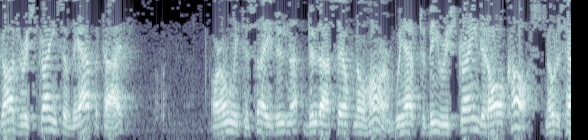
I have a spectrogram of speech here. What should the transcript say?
God's restraints of the appetite are only to say, do, not, do thyself no harm. We have to be restrained at all costs. Notice how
